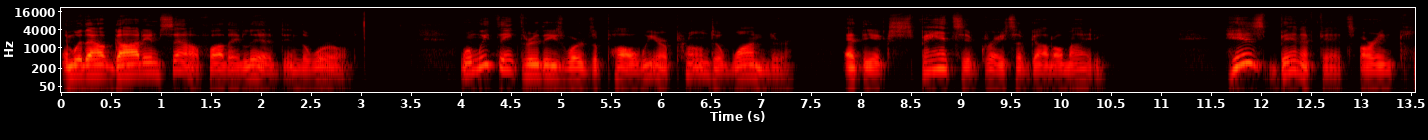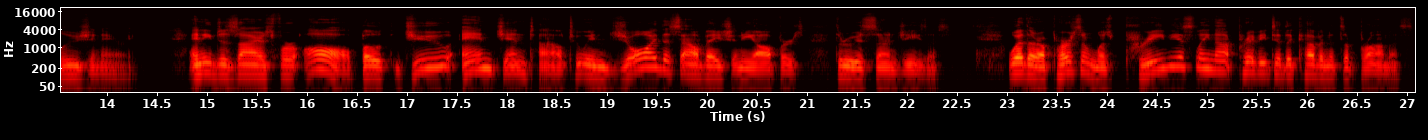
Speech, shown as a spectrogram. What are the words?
and without God Himself while they lived in the world. When we think through these words of Paul, we are prone to wonder at the expansive grace of God Almighty. His benefits are inclusionary, and he desires for all, both Jew and Gentile, to enjoy the salvation he offers through his Son Jesus. Whether a person was previously not privy to the covenants of promise,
